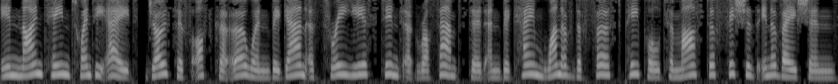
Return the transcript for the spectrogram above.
In 1928, Joseph Oscar Irwin began a three-year stint at Rothamsted and became one of the first people to master Fisher's innovations.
